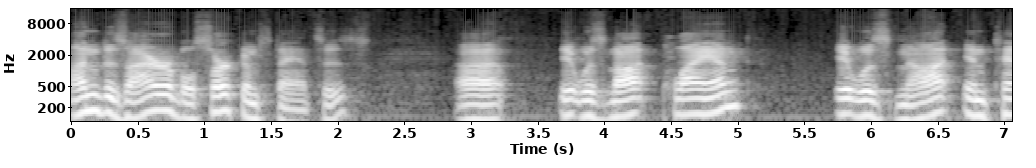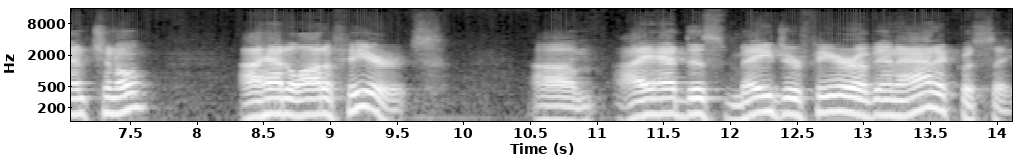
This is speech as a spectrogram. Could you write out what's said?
undesirable circumstances. Uh, it was not planned, it was not intentional. I had a lot of fears. Um, I had this major fear of inadequacy,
